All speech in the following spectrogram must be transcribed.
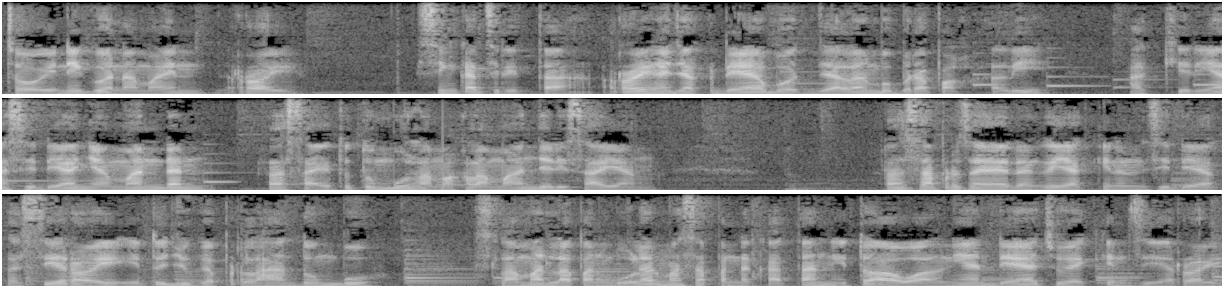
Cowok ini gue namain Roy. Singkat cerita, Roy ngajak Dea buat jalan beberapa kali. Akhirnya si Dea nyaman dan rasa itu tumbuh lama-kelamaan jadi sayang Rasa percaya dan keyakinan si Dea ke si Roy itu juga perlahan tumbuh. Selama 8 bulan masa pendekatan itu awalnya dia cuekin si Roy.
